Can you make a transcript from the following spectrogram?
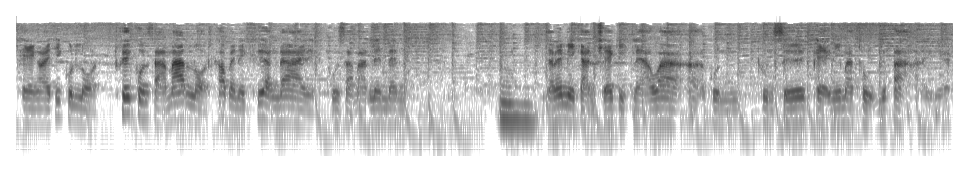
เพลงอะไรที่คุณโหลดคือคุณสามารถโหลดเข้าไปในเครื่องได้เนี่ยคุณสามารถเล่นได้หมดอืมจะไม่มีการเช็คอีกแล้วว่าเออคุณคุณซื้อเพลงนี้มาถูกหรือเปล่าอะไรเงี้ย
